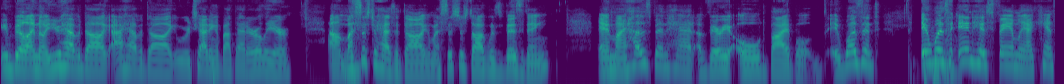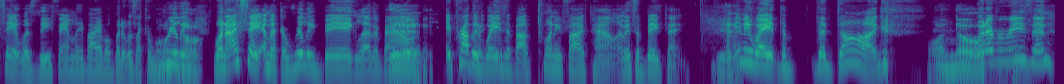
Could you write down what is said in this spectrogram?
and Bill, I know you have a dog. I have a dog. We were chatting about that earlier. Um, my mm-hmm. sister has a dog, and my sister's dog was visiting, and my husband had a very old Bible. It wasn't it was mm-hmm. in his family. I can't say it was the family Bible, but it was like a oh, really, no. when I say I'm like a really big leather bound, yeah. it probably weighs about 25 pounds. I mean, it's a big thing. Yeah. Anyway, the the dog, oh no, whatever reason,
